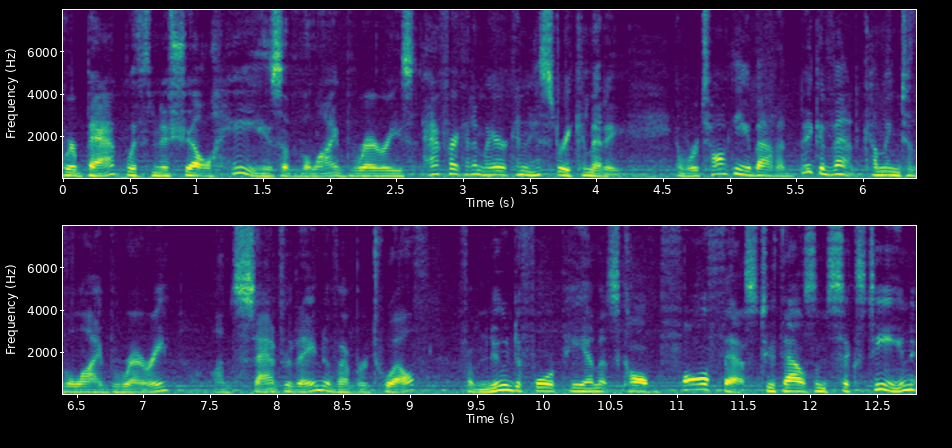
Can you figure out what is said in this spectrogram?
We're back with Nichelle Hayes of the library's African American History Committee, and we're talking about a big event coming to the library on Saturday, November 12th from noon to 4 p.m. It's called Fall Fest 2016,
